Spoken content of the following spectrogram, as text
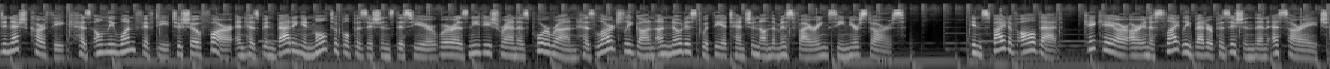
Dinesh Karthik has only 150 to show far and has been batting in multiple positions this year whereas Nitish Rana's poor run has largely gone unnoticed with the attention on the misfiring senior stars. In spite of all that, KKR are in a slightly better position than SRH,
